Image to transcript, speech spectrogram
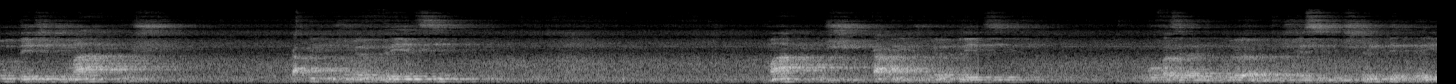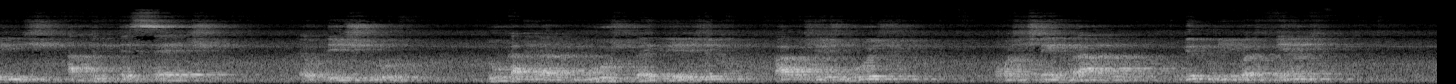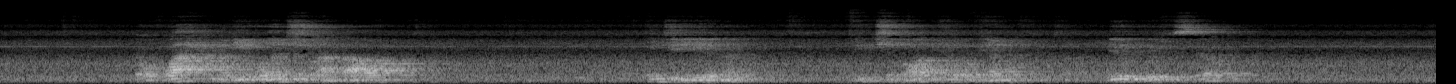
no texto de Marcos, capítulo número 13. Marcos, capítulo número 13. Eu vou fazer a leitura dos versículos 33 a 37. É o texto do calendário músico da igreja para os dias de hoje, como a gente tem lembrado, o primeiro domingo do Advento, é o quarto domingo antes do Natal. Quem diria, né? 29 de novembro. Meu Deus do céu.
